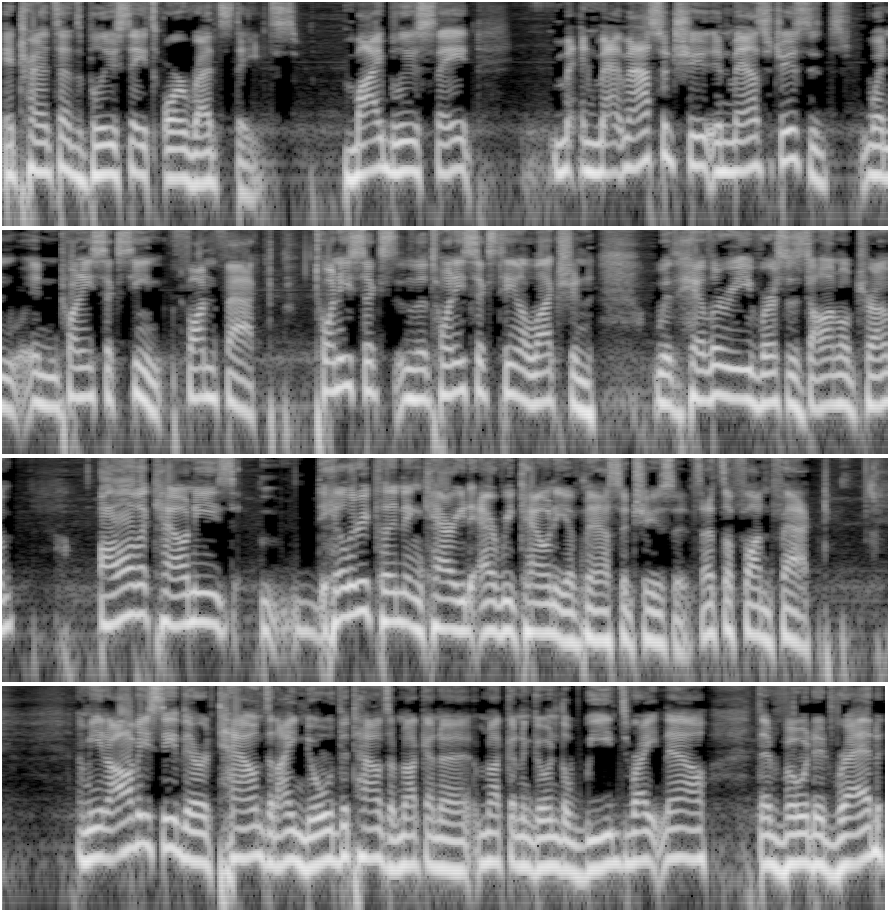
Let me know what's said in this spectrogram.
it transcends blue states or red states my blue state in massachusetts in massachusetts when in 2016 fun fact 26 in the 2016 election with hillary versus donald trump all the counties hillary clinton carried every county of massachusetts that's a fun fact I mean, obviously there are towns, and I know the towns. I'm not gonna, I'm not gonna go into the weeds right now that voted red.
